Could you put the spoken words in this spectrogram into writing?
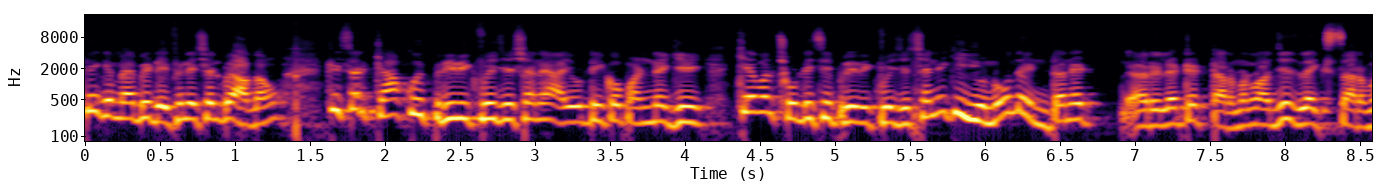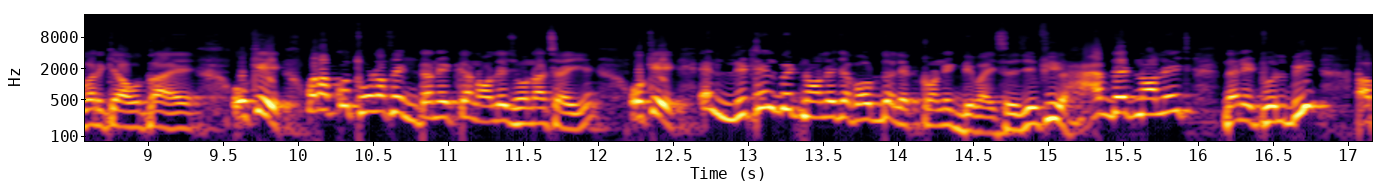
ठीक है मैं भी डेफिनेशन पे आता हूँ कि सर क्या कोई प्री रिक्विजेशन है आईओटी को पढ़ने की? केवल छोटी सी प्री रिक्विजेशन है कि you know the internet related terminologies like server क्या होता है? ओके okay, और आपको थोड़ा सा इंटरनेट का नॉलेज होना चाहिए। Okay and little bit knowledge about the electronic devices. If you have that knowledge, then it will be a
